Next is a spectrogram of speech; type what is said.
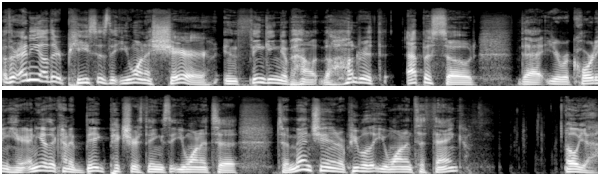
Are there any other pieces that you want to share in thinking about the 100th episode that you're recording here? Any other kind of big picture things that you wanted to, to mention or people that you wanted to thank? Oh, yeah,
